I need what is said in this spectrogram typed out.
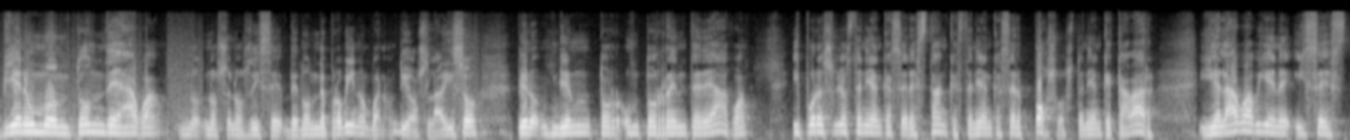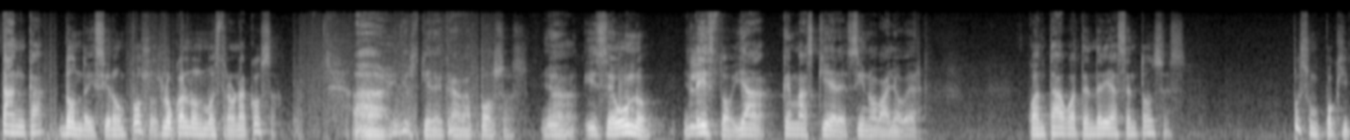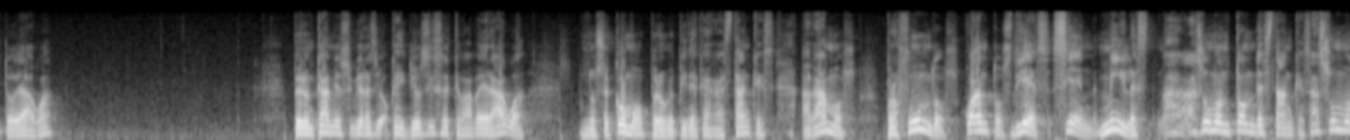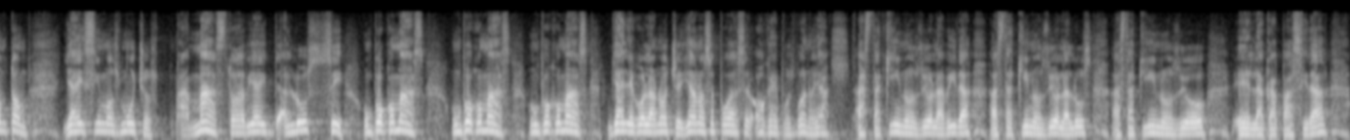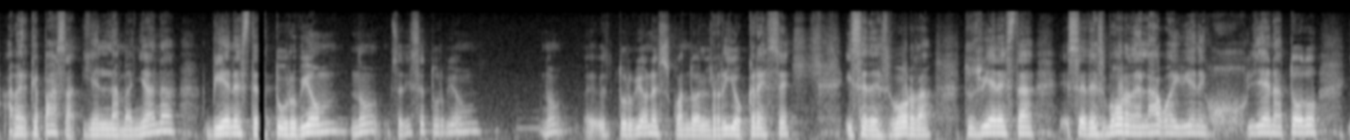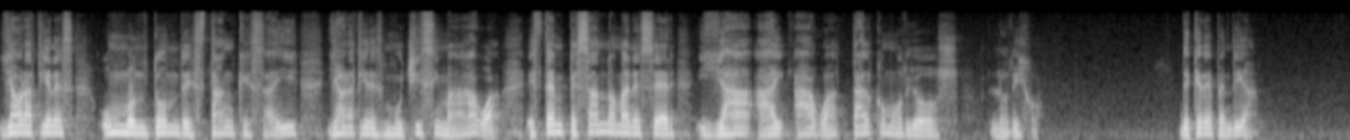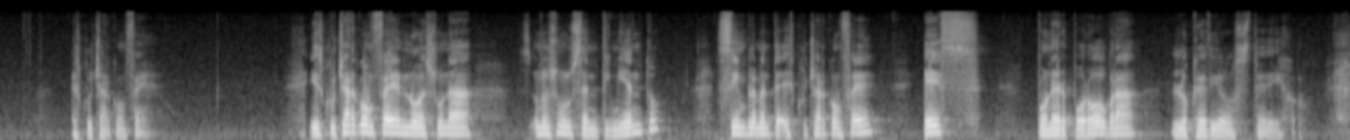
viene un montón de agua, no, se nos dice de dónde provino, bueno, Dios la hizo, pero viene un, un, torrente de agua y por eso ellos tenían que hacer estanques, tenían que hacer pozos, tenían que cavar. Y el agua viene y se estanca donde hicieron pozos, lo cual nos muestra una cosa. Ay, Dios quiere que haga pozos. Ya, hice uno, listo, ya, ¿qué más quiere si no va a llover? ¿Cuánta agua tendrías entonces? Pues un poquito de agua pero en cambio, si hubieras dicho, ok, Dios dice que va a haber agua, no sé cómo, pero me pide que haga estanques. Hagamos profundos. ¿Cuántos? ¿Diez? ¿Cien? ¿Miles? Haz un montón de estanques. Haz un montón. Ya hicimos muchos. Ah, ¿Más? ¿Todavía hay luz? Sí. Un poco más. Un poco más. Un poco más. Ya llegó la noche. Ya no se puede hacer. Ok, pues bueno, ya. Hasta aquí nos dio la vida. Hasta aquí nos dio la luz. Hasta aquí nos dio eh, la capacidad. A ver qué pasa. Y en la mañana viene este turbión, ¿no? ¿Se dice turbión? ¿no? El turbión es cuando el río crece y se desborda. Entonces viene esta, se desborda el agua y viene, llena todo y ahora tienes un montón de estanques ahí y ahora tienes muchísima agua. Está empezando a amanecer y ya hay agua tal como Dios lo dijo. ¿De qué dependía? Escuchar con fe. Y escuchar con fe no es una no es un sentimiento, Simplemente escuchar con fe es poner por obra lo que Dios te dijo.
